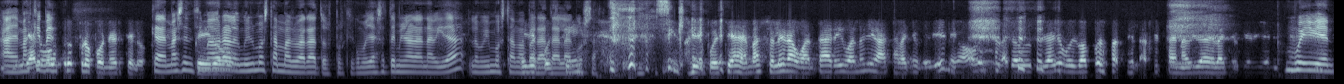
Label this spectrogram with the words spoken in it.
además que otro, proponértelo. Que además encima ahora lo mismo están más baratos, porque como ya se ha terminado la Navidad, lo mismo está más barata pues la cosa. pues sí, además suelen aguantar, ¿eh? igual no llega hasta el año que viene, vamos a la yo voy a poder hacer la fiesta de Navidad del año que viene. Muy bien.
